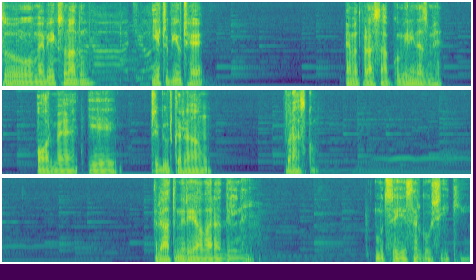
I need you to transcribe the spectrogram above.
तो मैं भी एक सुना दूँ। ये ट्रिब्यूट है। अहमद फराज साहब को मेरी नज्म है और मैं ये ट्रिब्यूट कर रहा हूँ फराज को। रात मेरे आवारा दिल ने मुझसे ये सरगोशी की।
